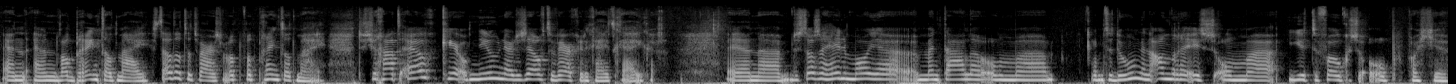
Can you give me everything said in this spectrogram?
En, en wat brengt dat mij? Stel dat het waar is, wat, wat brengt dat mij? Dus je gaat elke keer opnieuw naar dezelfde werkelijkheid kijken. En, uh, dus dat is een hele mooie mentale om, uh, om te doen. Een andere is om je te focussen op wat, je,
